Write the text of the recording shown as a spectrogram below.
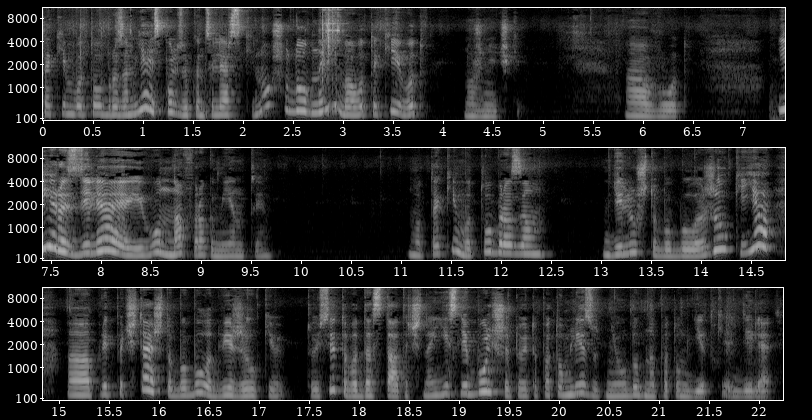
Таким вот образом. Я использую канцелярский нож удобный, либо вот такие вот ножнички. А, вот. И разделяю его на фрагменты. Вот таким вот образом делю, чтобы было жилки. Я а, предпочитаю, чтобы было две жилки. То есть этого достаточно. Если больше, то это потом лезут, неудобно потом детки отделять.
